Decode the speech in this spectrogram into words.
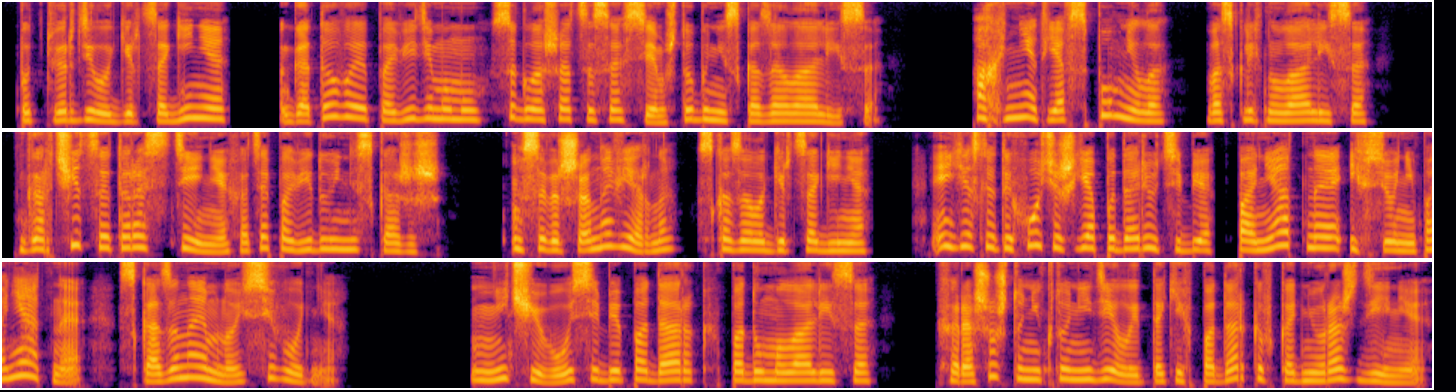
— подтвердила герцогиня, готовая, по-видимому, соглашаться со всем, что бы ни сказала Алиса. «Ах, нет, я вспомнила!» — воскликнула Алиса. Горчица — это растение, хотя по виду и не скажешь». «Совершенно верно», — сказала герцогиня. «Если ты хочешь, я подарю тебе понятное и все непонятное, сказанное мной сегодня». «Ничего себе подарок», — подумала Алиса. «Хорошо, что никто не делает таких подарков ко дню рождения».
